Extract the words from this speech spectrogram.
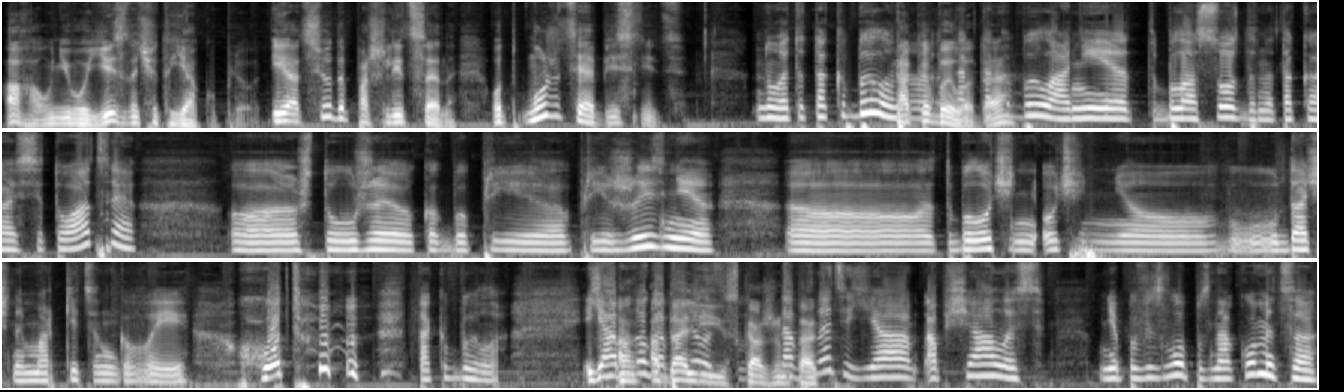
ага, у него есть, значит, я куплю. И отсюда пошли цены. Вот можете объяснить? Ну, это так и было. Так и было, так, да? Так и было. Они, это была создана такая ситуация, э, что уже как бы при, при жизни Э, это был очень-очень э, удачный маркетинговый ход. так и было. Я а, много а общалась, Дали, скажем да, так. знаете, я общалась, мне повезло познакомиться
